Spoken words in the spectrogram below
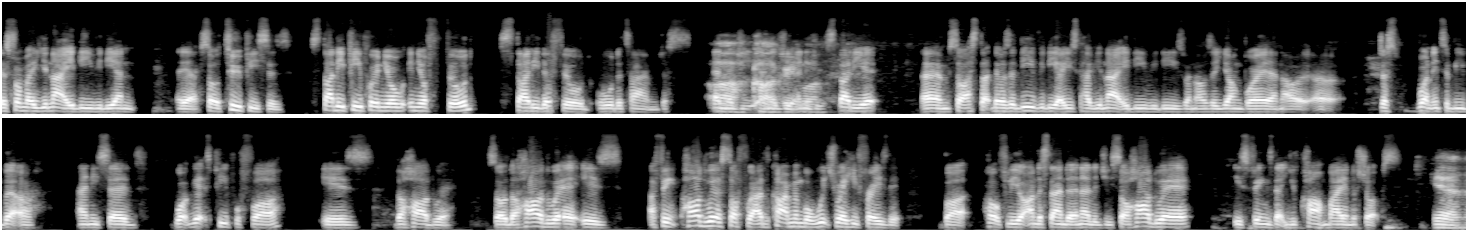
was from a United DVD, and yeah, so two pieces. Study people in your in your field. Study the field all the time. Just Oh, energy, can't energy, agree energy. more. Study it. Um, so I st- there was a DVD. I used to have United DVDs when I was a young boy, and I uh, just wanted to be better. And he said, "What gets people far is the hardware. So the hardware is, I think, hardware, software. I can't remember which way he phrased it, but hopefully you'll understand the analogy. So hardware is things that you can't buy in the shops. Yeah.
